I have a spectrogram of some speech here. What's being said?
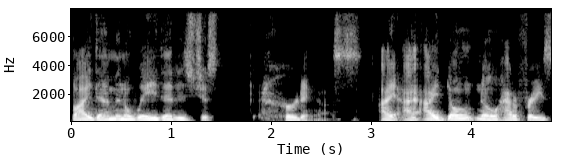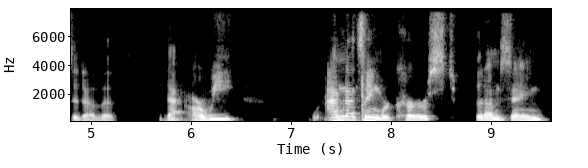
by them in a way that is just hurting us. I I, I don't know how to phrase it other that are we I'm not saying we're cursed, but I'm saying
